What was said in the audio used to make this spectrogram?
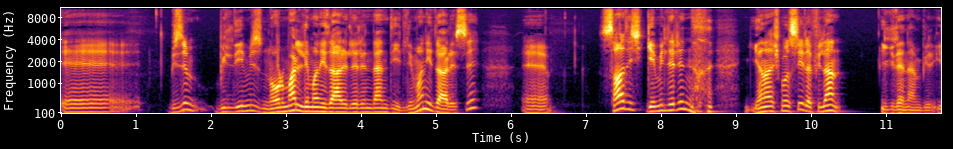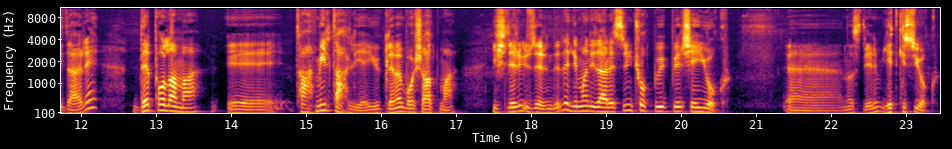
e, bizim bildiğimiz normal liman idarelerinden değil. Liman idaresi e, sadece gemilerin yanaşmasıyla filan ilgilenen bir idare. Depolama, e, tahmil tahliye, yükleme boşaltma işleri üzerinde de liman idaresinin çok büyük bir şeyi yok. E, nasıl diyelim yetkisi yok.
